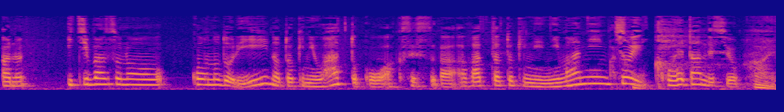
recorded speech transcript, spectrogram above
あの一番そのコウノドリの時にわっとこうアクセスが上がった時に2万人ちょい超えたんですよ。はい。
